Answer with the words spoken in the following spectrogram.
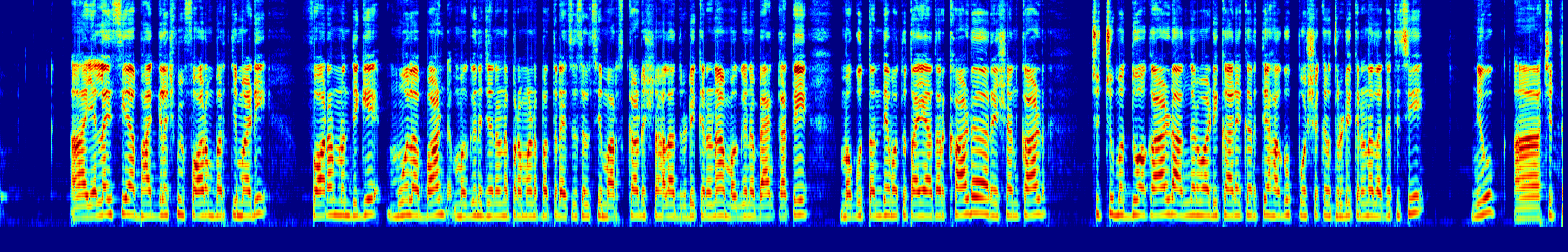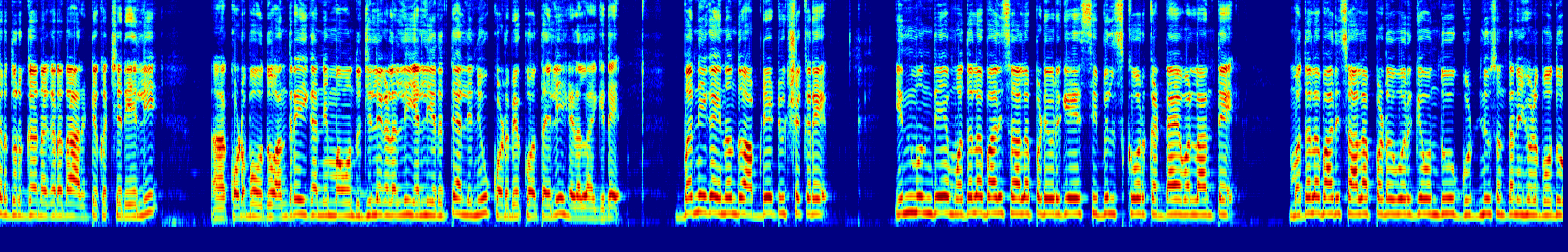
ಎಲ್ ಐ ಸಿಯ ಭಾಗ್ಯಲಕ್ಷ್ಮಿ ಫಾರಂ ಭರ್ತಿ ಮಾಡಿ ಫಾರಂನೊಂದಿಗೆ ಮೂಲ ಬಾಂಡ್, ಮಗುವಿನ ಜನನ ಪ್ರಮಾಣ ಪತ್ರ S S L C marks card, ಶಾಲಾ ದೃಢೀಕರಣ, ಮಗುವಿನ ಬ್ಯಾಂಕ್ ಖಾತೆ, ಮಗು ತಂದೆ ಮತ್ತು ತಾಯಿ ಆಧಾರ್ ಕಾರ್ಡ್, ರೇಷನ್ ಕಾರ್ಡ್ ಚುಚ್ಚುಮದ್ದು ಕಾರ್ಡ್, ಅಂಗನವಾಡಿ ಕಾರ್ಯಕರ್ತೆ ಹಾಗೂ ಪೋಷಕರ ದೃಢೀಕರಣ ಲಗತ್ತಿಸಿ ನೀವು ಚಿತ್ರದುರ್ಗ ನಗರದ ಆರ್ ಟಿ ಕಚೇರಿಯಲ್ಲಿ ಕೊಡಬಹುದು. ಅಂದರೆ ಈಗ ನಿಮ್ಮ ಒಂದು ಜಿಲ್ಲೆಗಳಲ್ಲಿ ಎಲ್ಲಿ ಇರುತ್ತೆ ಅಲ್ಲಿ ನೀವು ಕೊಡಬೇಕು ಅಂತ ಇಲ್ಲಿ ಹೇಳಲಾಗಿದೆ. ಬನ್ನಿ ಈಗ ಇನ್ನೊಂದು ಅಪ್ಡೇಟ್ ವೀಕ್ಷಕರೇ. ಇನ್ನು ಮುಂದೆ ಮೊದಲ ಬಾರಿ ಸಾಲ ಪಡೆಯೋರಿಗೆ ಸಿಬಿಲ್ ಸ್ಕೋರ್ ಕಡ್ಡಾಯವಲ್ಲ ಅಂತೆ. ಮೊದಲ ಬಾರಿ ಸಾಲ ಪಡೆಯುವವರಿಗೆ ಒಂದು ಗುಡ್ ನ್ಯೂಸ್ ಅಂತಲೇ ಹೇಳ್ಬೋದು.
